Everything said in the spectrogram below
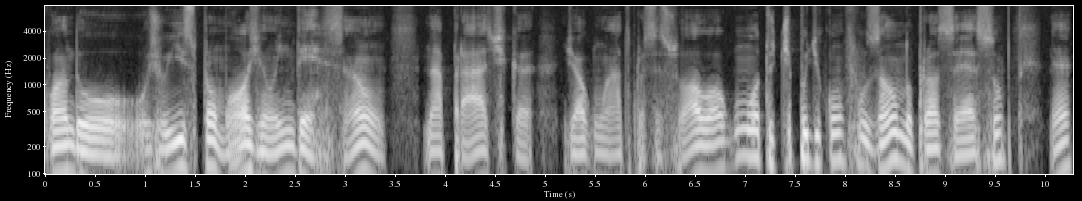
Quando o juiz promove uma inversão na prática de algum ato processual ou algum outro tipo de confusão no processo, né,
